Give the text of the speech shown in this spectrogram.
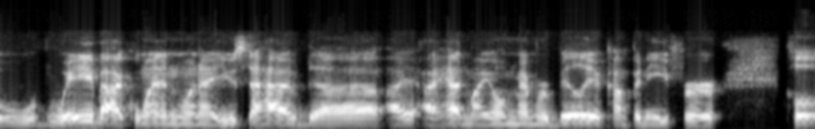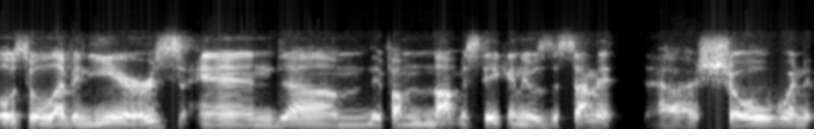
way back when when I used to have uh, I, I had my own memorabilia company for close to 11 years. And um, if I'm not mistaken, it was the Summit uh, show when it,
